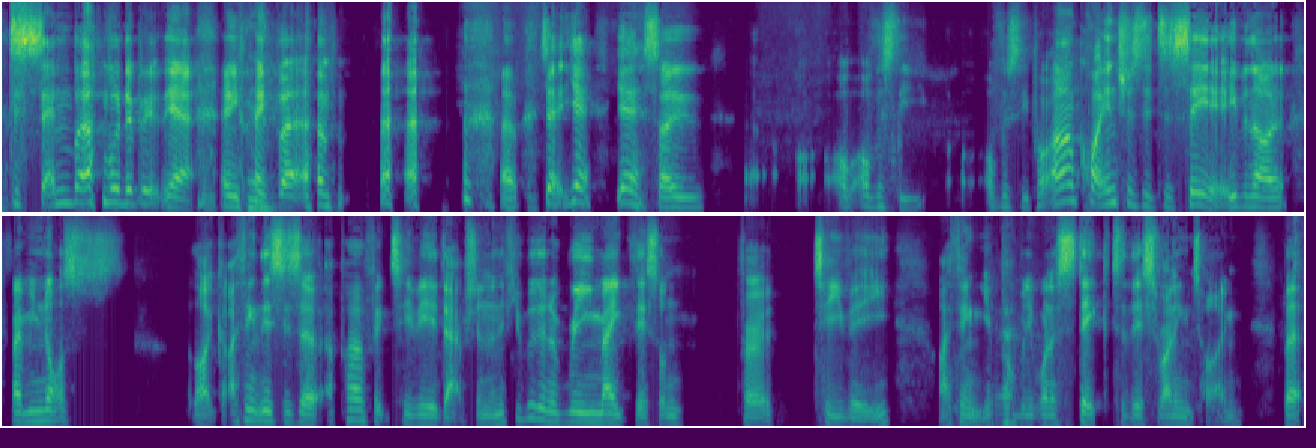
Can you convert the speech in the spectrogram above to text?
December would have been. Yeah. Anyway, but um, uh, so yeah, yeah. So uh, obviously, obviously, pro- I'm quite interested to see it, even though maybe not. Like I think this is a, a perfect TV adaptation, and if you were going to remake this on for TV, I think you Yeah. probably want to stick to this running time. But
